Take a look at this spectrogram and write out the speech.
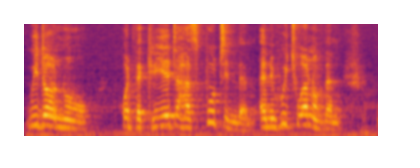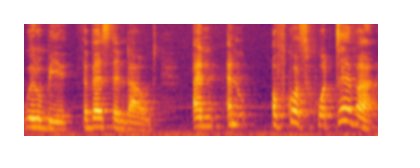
we don't know what the Creator has put in them and which one of them will be the best endowed. And, and of course, whatever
